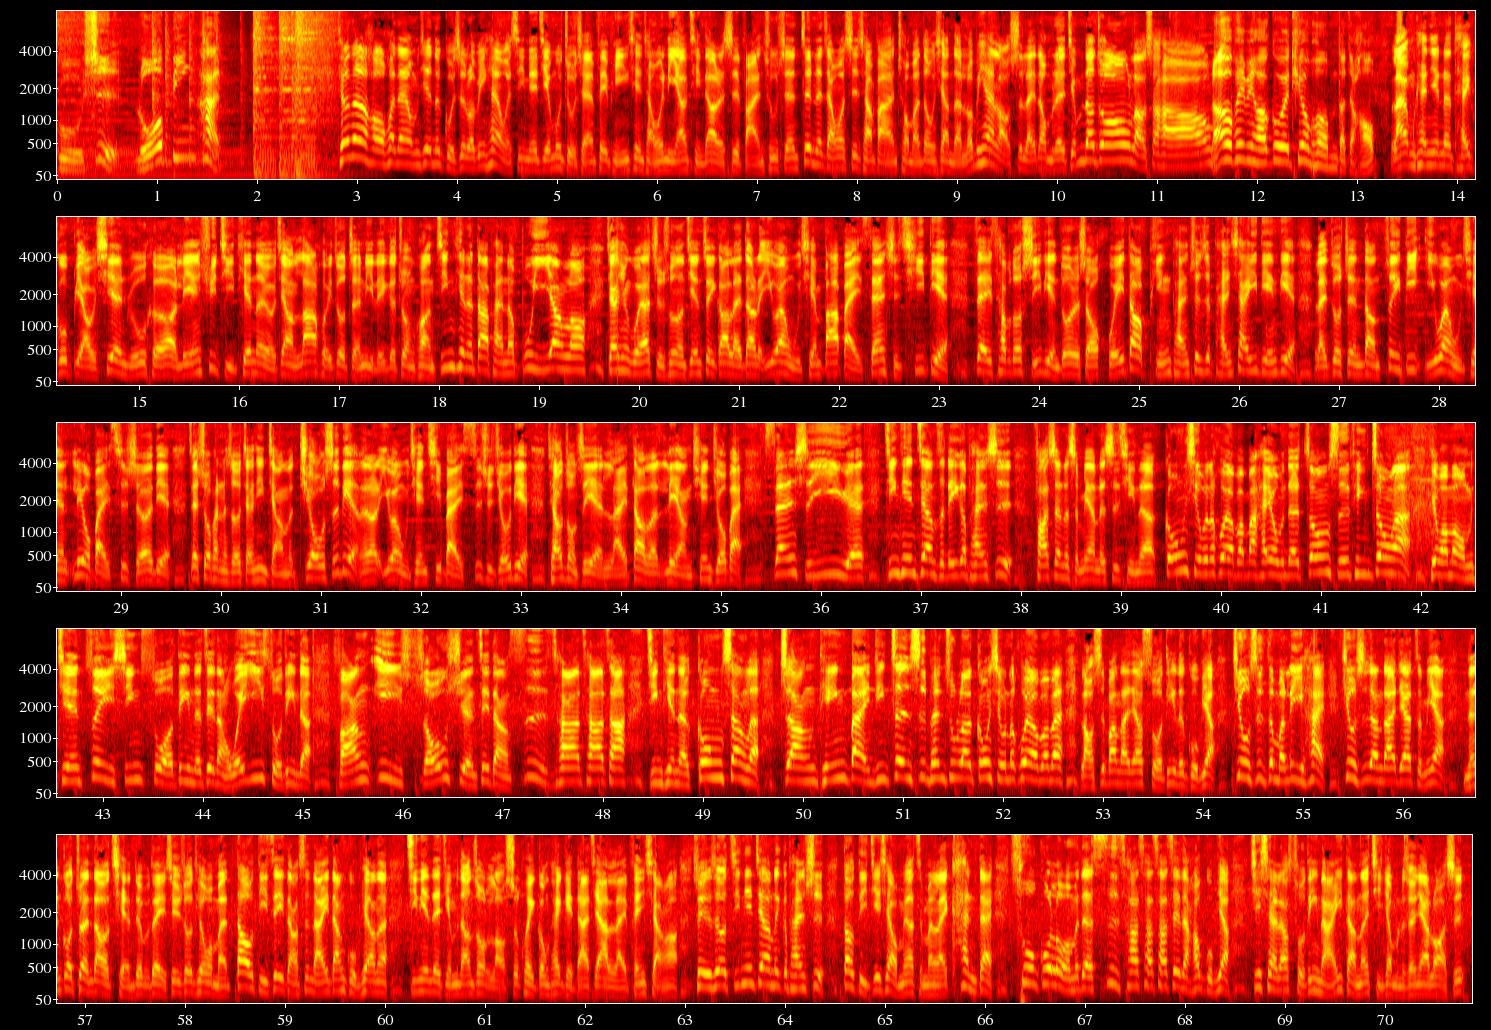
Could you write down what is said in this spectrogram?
股市罗宾汉。听众大家好，欢迎来到我们今天的股市罗宾汉，我是你的节目主持人费平。现场为你邀请到的是法案出身、最能掌握市场法案筹码动向的罗宾汉老师，来到我们的节目当中。老师好，然后费平好，各位听众朋友们，大家好。来，我们看见呢台股表现如何？连续几天呢有这样拉回做整理的一个状况。今天的大盘呢不一样喽，加权国家指数呢今天最高来到了一万五千八百三十七点，在差不多十一点多的时候回到平盘，甚至盘下一点点来做震荡，最低一万五千六百四十二点，在收盘的时候将近涨了九十点，来到一万五千七百四十九点，调。总值也来到了两千九百三十一元。今天这样子的一个盘势，发生了什么样的事情呢？恭喜我们的会员宝宝，还有我们的忠实听众啊！天王们，我们今天最新锁定的这档，唯一锁定的防疫首选这档四叉叉叉，今天呢攻上了涨停板，已经正式喷出了。恭喜我们的会员宝宝们，老师帮大家锁定的股票就是这么厉害，就是让大家怎么样能够赚到钱，对不对？所以说，听我们到底这一档是哪一档股票呢？今天在节目当中，老师会公开给大家来分享啊。所以说。今天这样的一个盘势，到底接下来我们要怎么来看待？错过了我们的四叉叉叉这档好股票，接下来要锁定哪一档呢？请教我们的专家罗老师。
